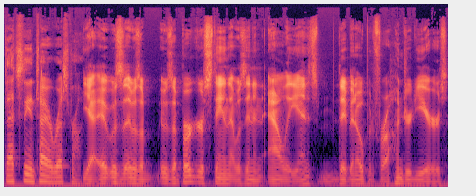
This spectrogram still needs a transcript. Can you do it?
That's the entire restaurant. Yeah, it was it was a it was a burger stand that was in an alley, and it's they've been open for a hundred years.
